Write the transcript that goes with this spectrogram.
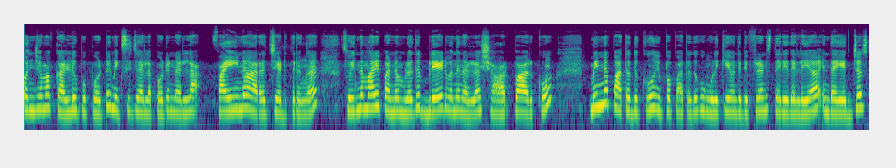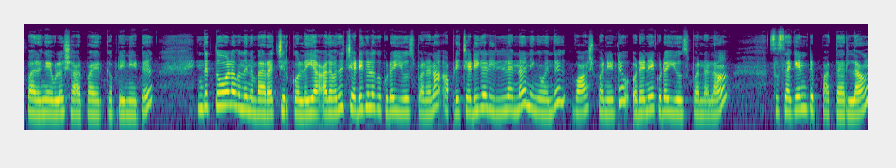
கொஞ்சமாக கல் உப்பு போட்டு மிக்ஸி ஜாரில் போட்டு நல்லா ஃபைனாக அரைச்சி எடுத்துருங்க. ஸோ இந்த மாதிரி பண்ணும்பொழுது பிளேட் வந்து நல்லா ஷார்ப்பாக இருக்கும். முன்ன பார்த்ததுக்கும் இப்போ பார்த்ததுக்கும் உங்களுக்கே வந்து டிஃப்ரென்ஸ் தெரியுது இல்லையா? இந்த எட்ஜஸ் பாருங்கள் எவ்வளோ ஷார்ப்பாக இருக்குது அப்படின்ட்டு இந்த தோலை வந்து நம்ம அரைச்சிருக்கோம் இல்லையா? அதை வந்து செடிகளுக்கு கூட யூஸ் பண்ணலாம். அப்படி செடிகள் இல்லைன்னா நீங்கள் வந்து வாஷ் பண்ணிவிட்டு உடனே கூட யூஸ் பண்ணலாம். ஸோ செகண்ட் டிப் பார்த்துடலாம்.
